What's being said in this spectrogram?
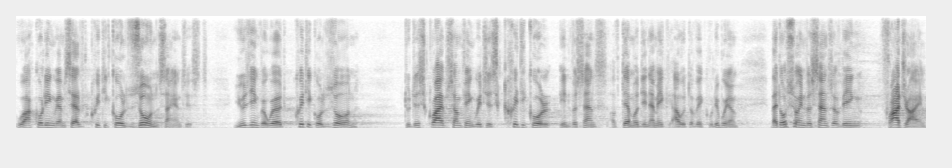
who are calling themselves critical zone scientists, using the word critical zone to describe something which is critical in the sense of thermodynamic out of equilibrium, but also in the sense of being fragile.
